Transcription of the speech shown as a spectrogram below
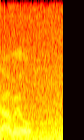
Ya veo.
